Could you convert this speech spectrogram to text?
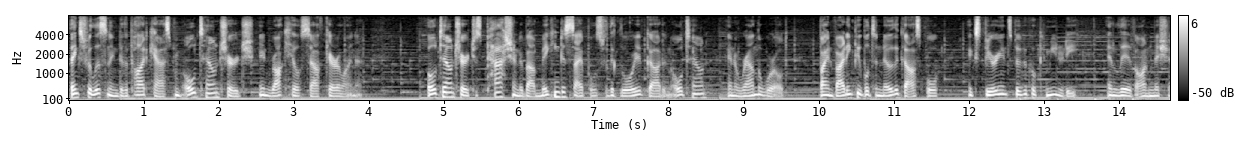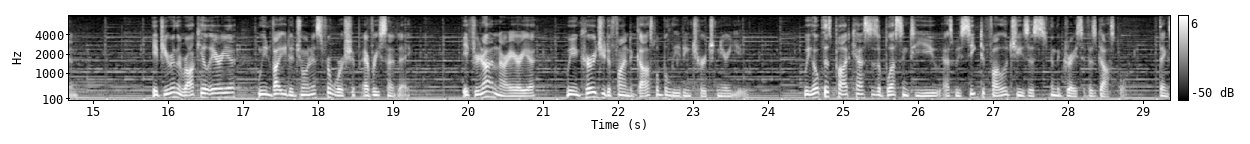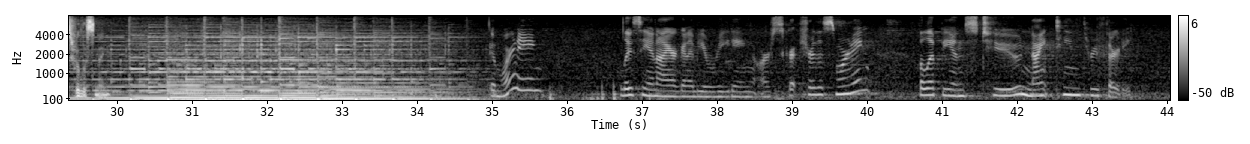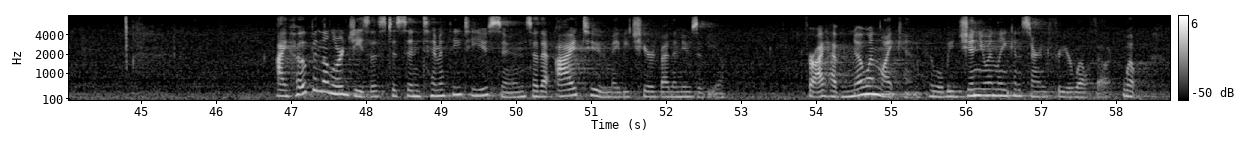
Thanks for listening to the podcast from Old Town Church in Rock Hill, South Carolina. Old Town Church is passionate about making disciples for the glory of God in Old Town and around the world by inviting people to know the gospel, experience biblical community, and live on mission. If you're in the Rock Hill area, we invite you to join us for worship every Sunday. If you're not in our area, we encourage you to find a gospel believing church near you. We hope this podcast is a blessing to you as we seek to follow Jesus in the grace of his gospel. Thanks for listening. Good morning. Lucy and I are going to be reading our scripture this morning Philippians 2 19 through 30. I hope in the Lord Jesus to send Timothy to you soon, so that I too may be cheered by the news of you. For I have no one like him who will be genuinely concerned for your welfare. Well, wel-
